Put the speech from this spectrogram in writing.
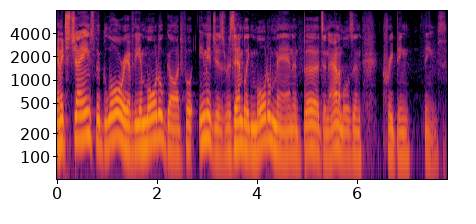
and exchanged the glory of the immortal God for images resembling mortal man and birds and animals and creeping things.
